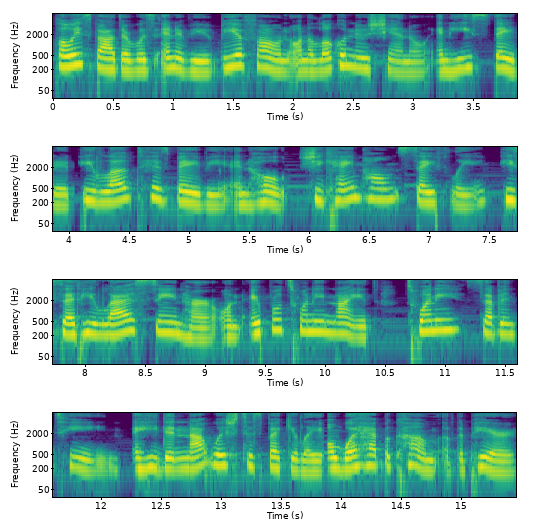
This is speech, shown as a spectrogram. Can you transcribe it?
Chloe's father was interviewed via phone on a local news channel and he stated he loved his baby and hoped she came home safely. He said he last seen her on April 29th, 2017, and he did not wish to speculate on what had become of the pair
